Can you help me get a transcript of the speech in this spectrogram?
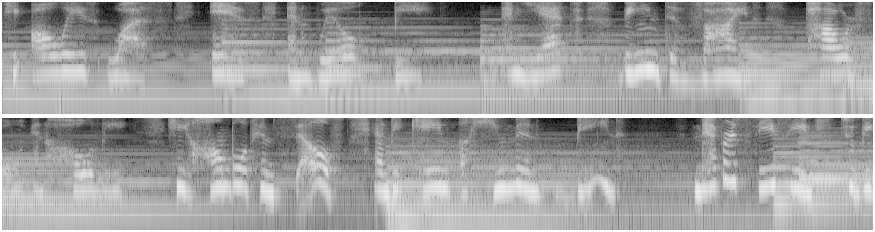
He always was, is, and will be. And yet, being divine, powerful, and holy, he humbled himself and became a human being. Never ceasing to be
